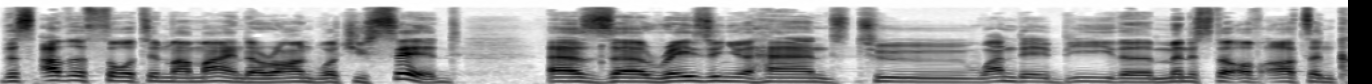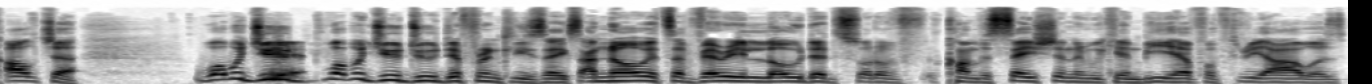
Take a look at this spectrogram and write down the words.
this other thought in my mind around what you said as uh, raising your hand to one day be the Minister of Arts and Culture. What would you Yeah. What would you do differently, Zakes? I know it's a very loaded sort of conversation, and we can be here for three hours.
